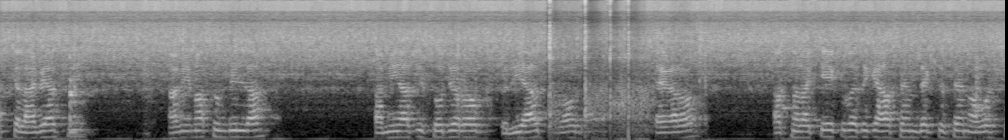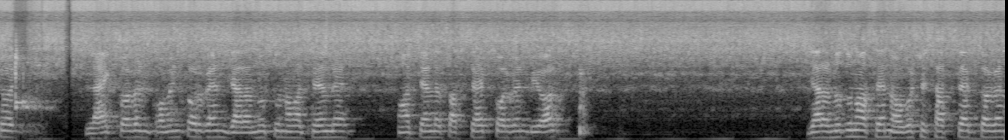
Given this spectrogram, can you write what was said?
আজকে লাইভে আছি। আমি মাসুম বিল্লা আমি আছি সৌদি আরব রওদা এগারো। আপনারা কে কোথা থেকে আসেন দেখতেছেন, অবশ্যই লাইক করবেন কমেন্ট করবেন। যারা নতুন আমার চ্যানেলে আমার চ্যানেলে সাবস্ক্রাইব করবেন বিওয়াল যারা নতুন আছেন, অবশ্যই সাবস্ক্রাইব করবেন।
